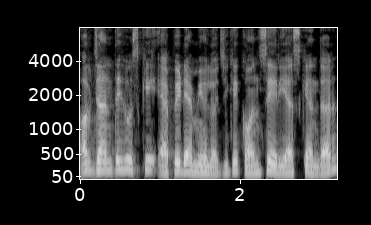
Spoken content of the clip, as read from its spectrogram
अब जानते हैं उसकी एपिडेमियोलॉजी के कौन से एरियाज़ के अंदर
